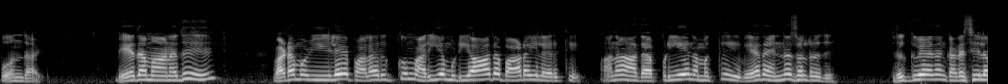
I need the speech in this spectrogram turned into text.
போந்தாள். வேதமானது வடமொழியிலே பலருக்கும் அறிய முடியாத பாடையில் இருக்குது ஆனால் அது அப்படியே நமக்கு வேதம் என்ன சொல்கிறது ருக்வேதம் கடைசியில்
